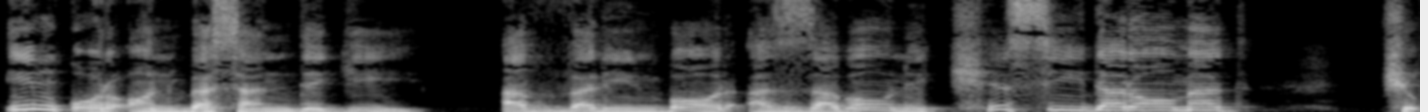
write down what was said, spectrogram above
این قرآن بسندگی اولین بار از زبان کسی درآمد که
